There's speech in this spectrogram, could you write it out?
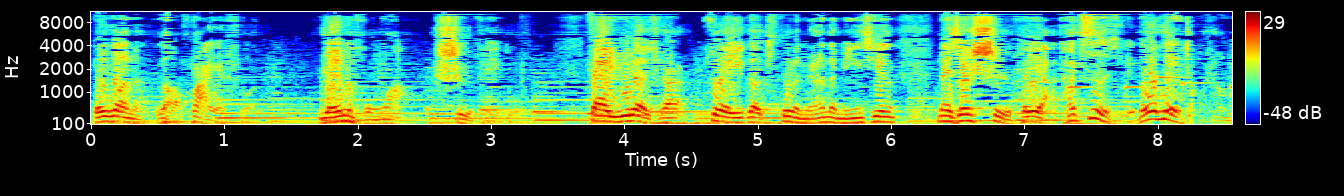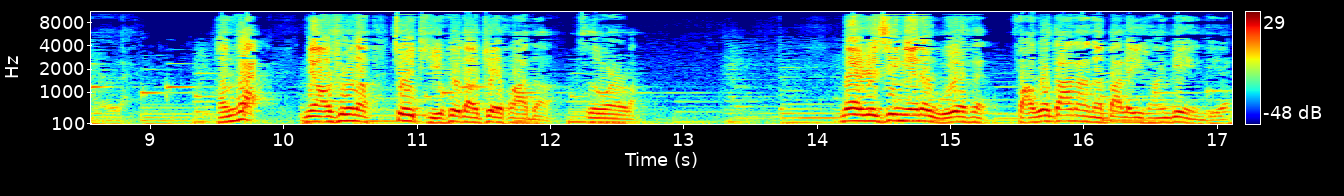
不过呢，老话也说，人红啊，是非多。在娱乐圈做一个出了名的明星，那些是非啊，他自己都会找上门来。很快，鸟叔呢就体会到这话的滋味了。那是今年的五月份，法国戛纳呢办了一场电影节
